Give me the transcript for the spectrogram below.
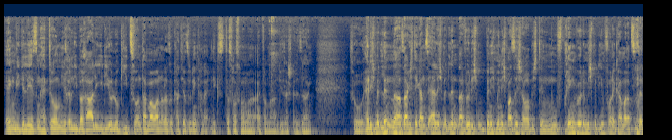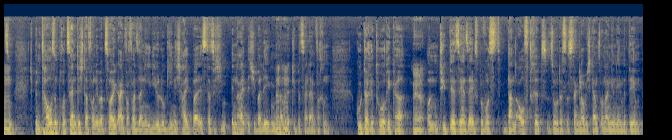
irgendwie gelesen hätte, um ihre liberale Ideologie zu untermauern oder so. Katja Suding kann halt nichts. Das muss man mal einfach mal an dieser Stelle sagen. So, hätte ich mit Lindner, sage ich dir ganz ehrlich, mit Lindner würde ich, bin ich mir nicht mal sicher, ob ich den Move bringen würde, mich mit ihm vor eine Kamera zu setzen. Ich bin tausendprozentig davon überzeugt, einfach weil seine Ideologie nicht haltbar ist, dass ich ihm inhaltlich überlegen bin. Aber der Typ ist halt einfach ein guter Rhetoriker Ja. und ein Typ, der sehr selbstbewusst dann auftritt. So, das ist dann, glaube ich, ganz unangenehm mit dem,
